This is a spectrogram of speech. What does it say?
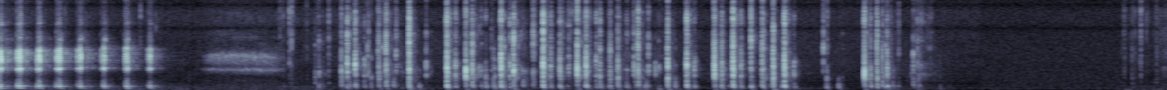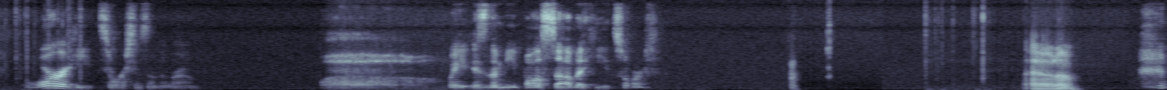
Four heat sources in the room. Whoa. Wait, is the meatball sub a heat source? I don't know.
